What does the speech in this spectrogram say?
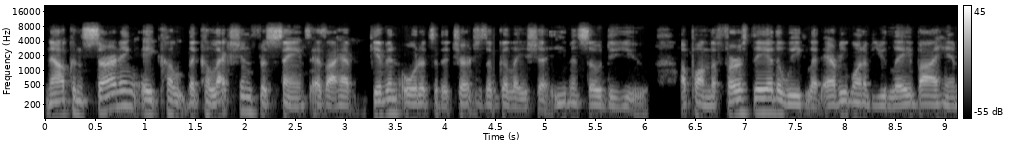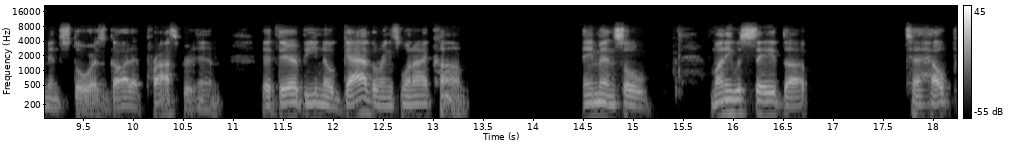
Now concerning a col- the collection for saints, as I have given order to the churches of Galatia, even so do you. Upon the first day of the week, let every one of you lay by him in store as God hath prospered him, that there be no gatherings when I come. Amen. So money was saved up to help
